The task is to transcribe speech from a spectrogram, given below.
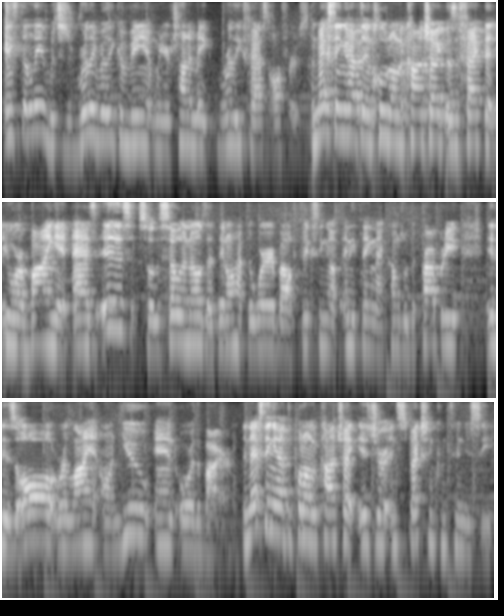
instantly, which is really, really convenient when you're trying to make really fast offers. The next thing you have to include on the contract is the fact that you are buying it as is, so the seller knows that they don't have to worry about fixing up anything that comes with the property. It is all reliant on you and or the buyer. The next thing you have to put on the contract is your inspection contingency.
